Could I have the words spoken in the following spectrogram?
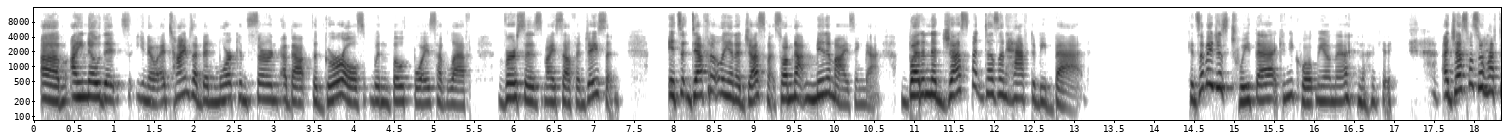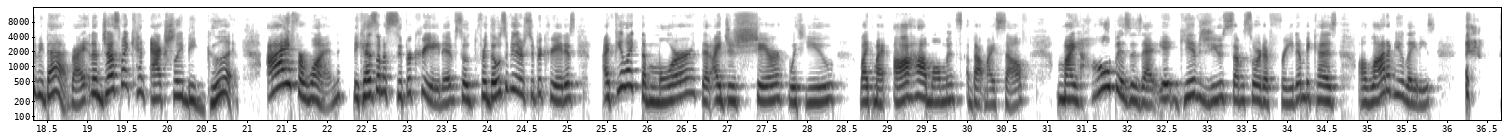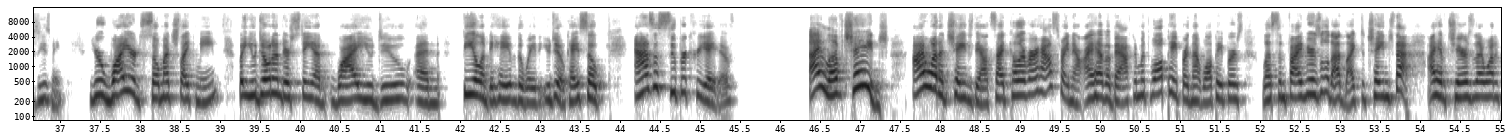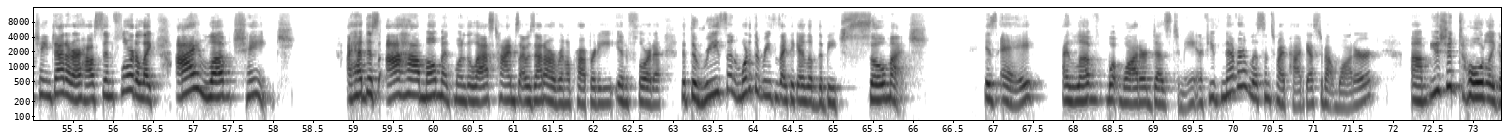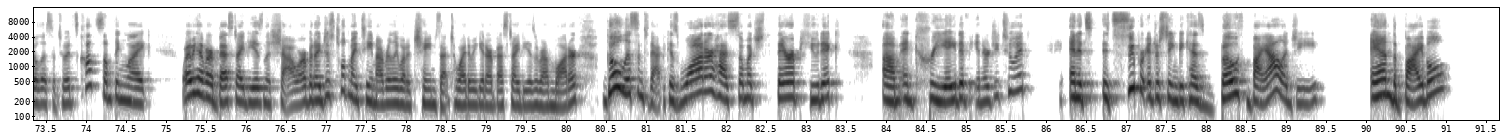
Um, I know that, you know, at times I've been more concerned about the girls when both boys have left versus myself and Jason. It's definitely an adjustment. So I'm not minimizing that, but an adjustment doesn't have to be bad. Can somebody just tweet that? Can you quote me on that? No, I'm kidding. Adjustments don't have to be bad, right? An adjustment can actually be good. I, for one, because I'm a super creative, so for those of you that are super creatives, I feel like the more that I just share with you, like my aha moments about myself, my hope is, is that it gives you some sort of freedom because a lot of you ladies, excuse me, you're wired so much like me, but you don't understand why you do and feel and behave the way that you do. Okay. So, as a super creative, I love change. I want to change the outside color of our house right now. I have a bathroom with wallpaper, and that wallpaper is less than five years old. I'd like to change that. I have chairs that I want to change out at our house in Florida. Like, I love change. I had this aha moment one of the last times I was at our rental property in Florida that the reason, one of the reasons I think I love the beach so much is A, I love what water does to me. And if you've never listened to my podcast about water, um, you should totally go listen to it. It's called something like why we have our best ideas in the shower. But I just told my team I really want to change that to why do we get our best ideas around water? Go listen to that because water has so much therapeutic um, and creative energy to it. And it's it's super interesting because both biology and the Bible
